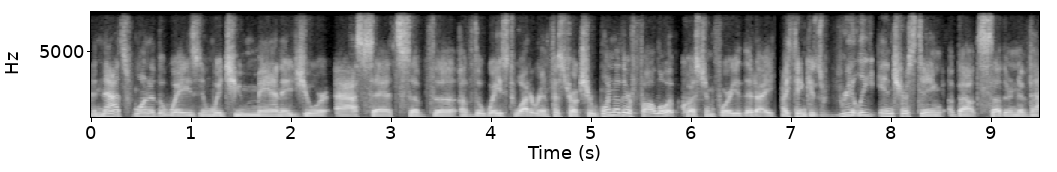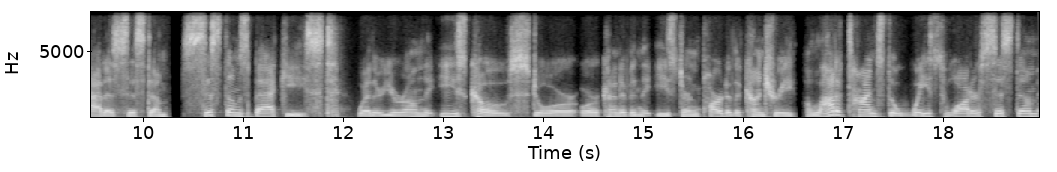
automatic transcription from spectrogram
And that's one of the ways in which you manage your assets of the of the wastewater infrastructure. One other follow-up question for you that I, I think is really interesting about Southern Nevada's system. Systems back east, whether you're on the East Coast or or kind of in the eastern part of the country, a lot of times the wastewater system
